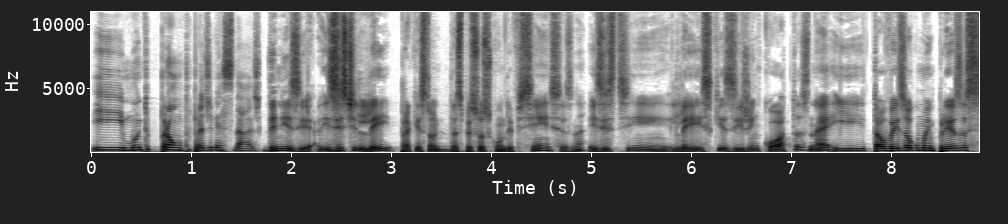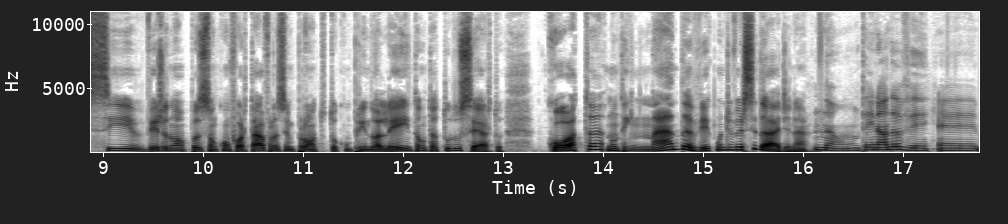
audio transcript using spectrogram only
e muito pronto para a diversidade. Denise, existe lei para a questão das pessoas com deficiências, né? Existem leis que exigem cotas, né? E talvez alguma empresa se veja numa posição confortável, falando assim, pronto, estou cumprindo a lei, então está tudo certo. Cota não tem nada a ver com diversidade, né? Não, não tem nada a ver. É,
